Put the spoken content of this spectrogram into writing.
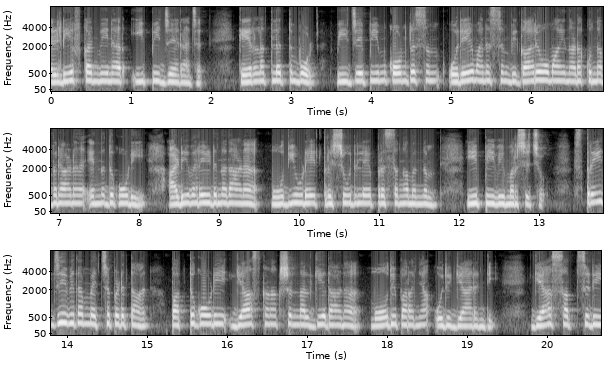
L D F convener E P Jayarajan. കേരളത്തിലെത്തുമ്പോൾ ബി ജെ പിയും കോൺഗ്രസും ഒരേ മനസ്സും വികാരവുമായി നടക്കുന്നവരാണ് എന്നതുകൂടി അടിവരയിടുന്നതാണ് മോദിയുടെ തൃശൂരിലെ പ്രസംഗമെന്നും ഇ പി വിമർശിച്ചു. സ്ത്രീ ജീവിതം മെച്ചപ്പെടുത്താൻ പത്ത് കോടി ഗ്യാസ് കണക്ഷൻ നൽകിയതാണ് മോദി പറഞ്ഞ ഒരു ഗ്യാരണ്ടി. ഗ്യാസ് സബ്സിഡി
